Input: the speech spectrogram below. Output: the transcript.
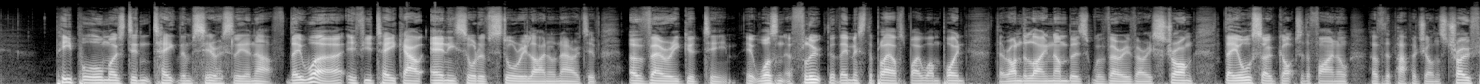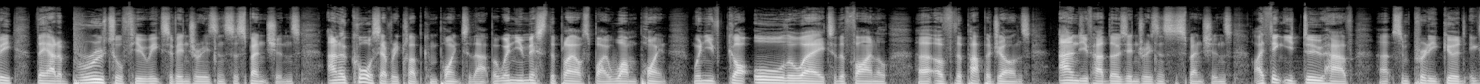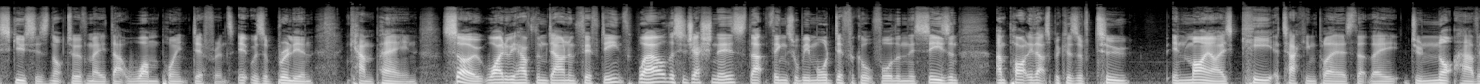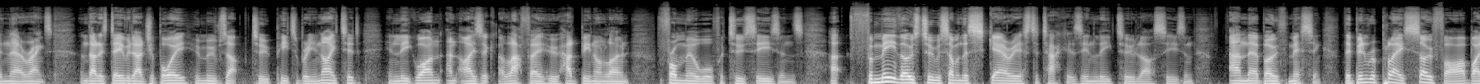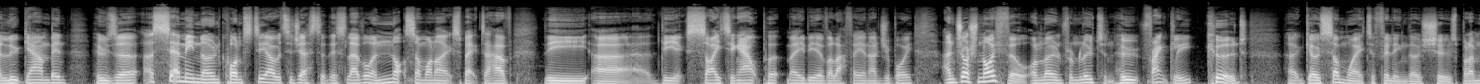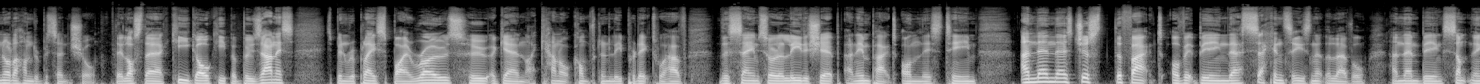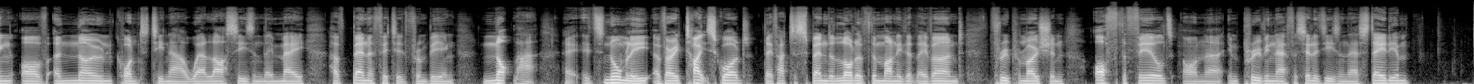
people almost didn't take them seriously enough. They were, if you take out any sort of storyline or narrative, a very good team. It wasn't a fluke that they missed the playoffs by one point. Their underlying numbers were very, very strong. They also got to the final of the Papa John's Trophy. They had a brutal few weeks of injuries and suspensions. And of course, every club can point to that. But when you miss the playoffs by one point, when you've got all the way to the final uh, of the Papa John's and you've had those injuries and suspensions, I think you do have uh, some pretty good excuses not to have made that one point difference. It was a brilliant campaign. So, why do we have them down in 15th? Well, the suggestion is that things will be more difficult for them this season, and partly that's because of two in my eyes, key attacking players that they do not have in their ranks, and that is David Ajiboye, who moves up to Peterborough United in League One, and Isaac Olaofe, who had been on loan from Millwall for two seasons. Uh, for me, those two were some of the scariest attackers in League Two last season. And they're both missing. They've been replaced so far by Luke Gambin, who's a, a semi-known quantity, I would suggest, at this level, and not someone I expect to have the uh, the exciting output maybe of Olaofe and Ajiboye, and Josh Neufville on loan from Luton, who frankly could uh, go some way to filling those shoes, but I'm not 100% sure. They lost their key goalkeeper, Bouzanis. He's been replaced by Rose, who, again, I cannot confidently predict will have the same sort of leadership and impact on this team. And then there's just the fact of it being their second season at the level and then being something of a known quantity now, where last season they may have benefited from being not that. Uh, it's normally a very tight squad. They've had to spend a lot of the money that they've earned through promotion off the field on uh, improving their facilities and their stadium.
